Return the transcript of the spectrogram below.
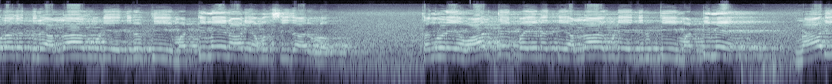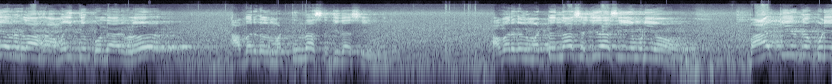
உலகத்தில் அல்லாஹுடைய திருப்தியை மட்டுமே நாடி அமல் செய்தார்களோ? தங்களுடைய வாழ்க்கை பயணத்தை அல்லாஹுடைய திருப்தியை மட்டுமே நாடியவர்களாக அமைத்து கொண்டார்களோ அவர்கள் மட்டும்தான் சஜிதா செய்ய முடியும். அவர்கள் மட்டும்தான் சஜிதா செய்ய முடியும். பாக்கி இருக்கக்கூடிய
